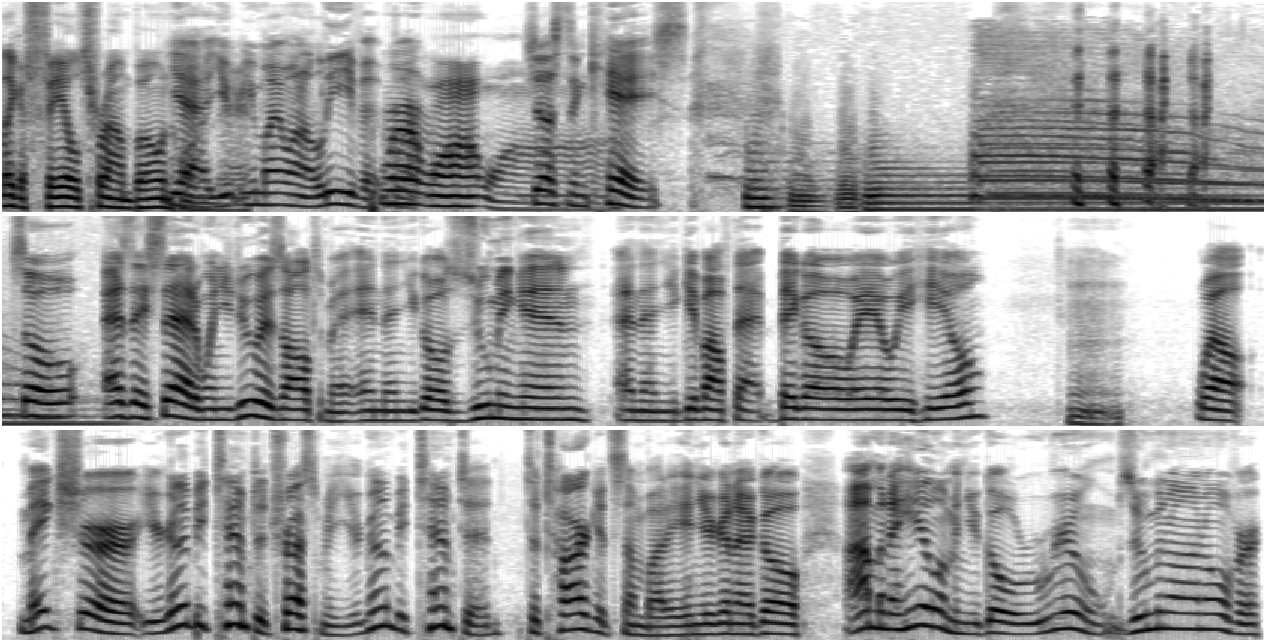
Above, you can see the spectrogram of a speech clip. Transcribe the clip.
like a fail trombone. Yeah, you, there. you might want to leave it, Wah, wah, wah. just in case. so, as they said, when you do his ultimate and then you go zooming in and then you give off that big O AoE heal, well, make sure you're going to be tempted. Trust me, you're going to be tempted to target somebody, and you're going to go, "I'm going to heal him," and you go, room, zooming on over,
